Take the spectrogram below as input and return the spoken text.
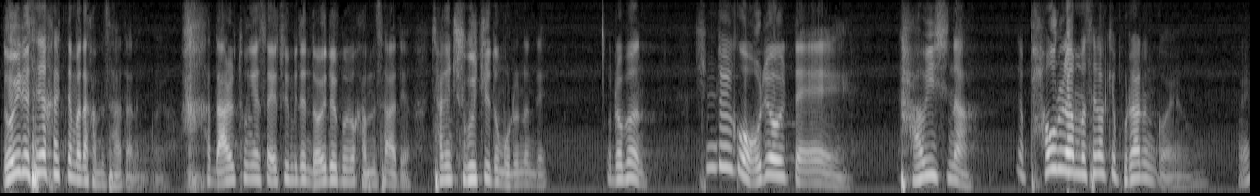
너희를 생각할 때마다 감사하다는 거예요. 하, 나를 통해서 예수 믿은 너희들 보면 감사하대요. 자기는 죽을지도 모르는데 여러분 힘들고 어려울 때 다윗이나 바울을 한번 생각해 보라는 거예요. 네?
